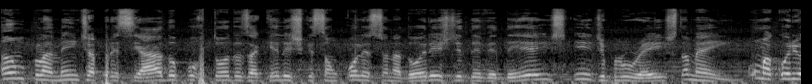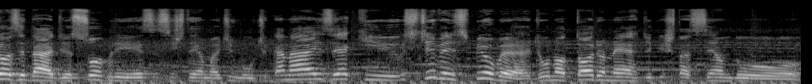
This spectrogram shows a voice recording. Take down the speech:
amplamente apreciado por todos aqueles que são colecionadores de DVDs e de Blu-rays também. Uma curiosidade sobre esse sistema de multicanais é que Steven Spielberg, o notório nerd que está sendo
